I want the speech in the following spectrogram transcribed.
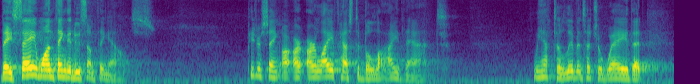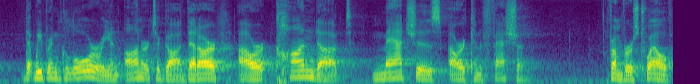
They say one thing, they do something else. Peter's saying our, our life has to belie that. We have to live in such a way that, that we bring glory and honor to God, that our, our conduct matches our confession. From verse 12.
